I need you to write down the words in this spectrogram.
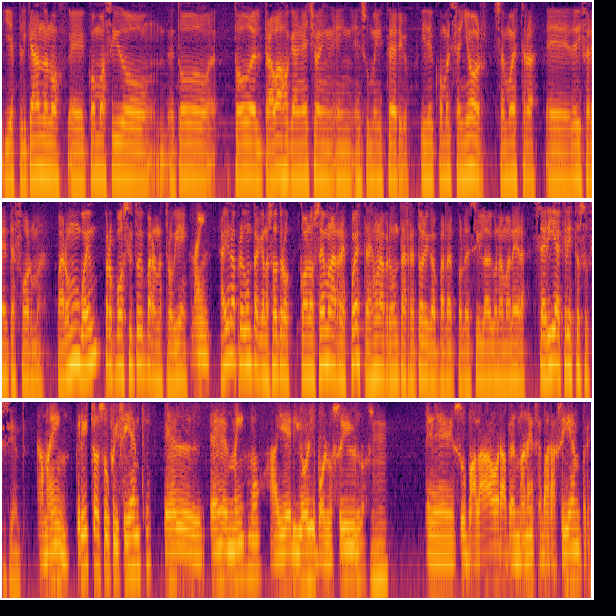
y explicándonos eh, cómo ha sido todo todo el trabajo que han hecho en, su ministerio y de cómo el Señor se muestra eh, de diferentes formas para un buen propósito y para nuestro bien. Hay una pregunta que nosotros conocemos la respuesta, es una pregunta retórica para, por decirlo de alguna manera. ¿Sería Cristo suficiente? Amén. Cristo es suficiente, Él es el mismo ayer y hoy y por los siglos. Eh, su palabra permanece para siempre.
